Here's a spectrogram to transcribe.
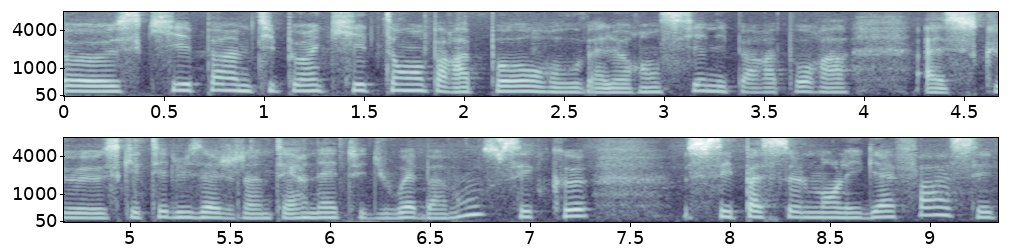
euh, ce qui n'est pas un petit peu inquiétant par rapport aux valeurs anciennes et par rapport à, à ce que ce qu'était l'usage d'Internet et du web avant, c'est que c'est pas seulement les GAFA, c'est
